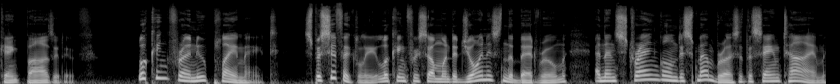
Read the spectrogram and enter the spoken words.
kink positive. Looking for a new playmate, specifically looking for someone to join us in the bedroom and then strangle and dismember us at the same time,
